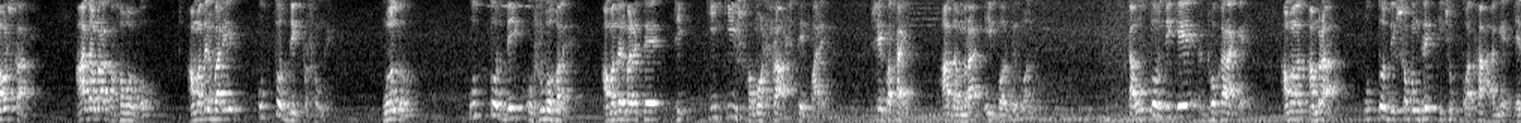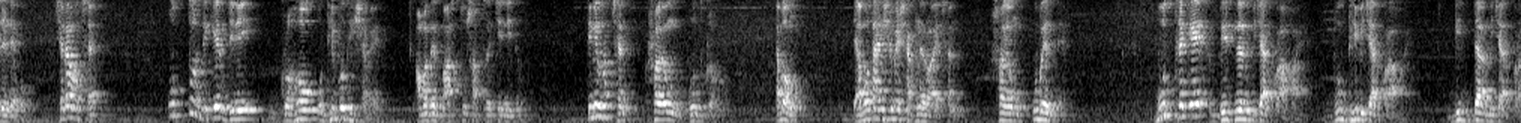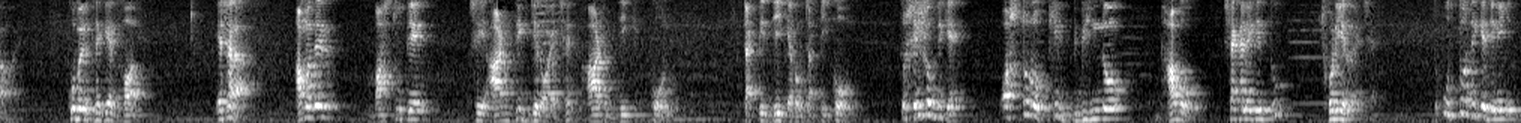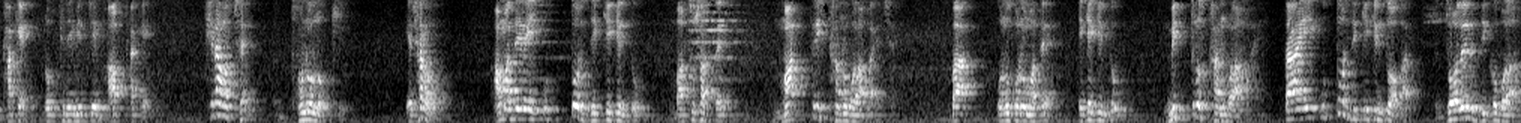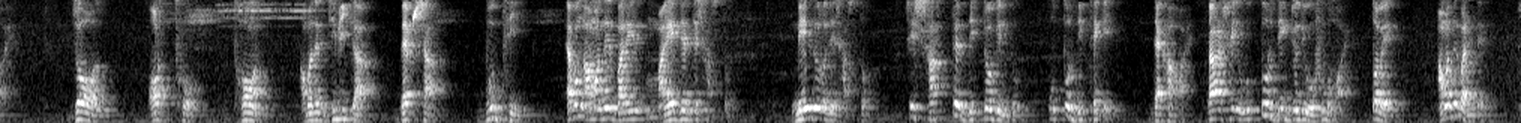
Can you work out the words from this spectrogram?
নমস্কার, আজ আমরা কথা বলব আমাদের বাড়ির উত্তর দিক প্রসঙ্গে। মূলত, উত্তর দিক অশুভ হলে আমাদের বাড়িতে ঠিক কি কি সমস্যা আসতে পারে, সে কথাই আজ আমরা এই পর্বে বলব। তা উত্তর দিকে ঢোকার আগে আমার আমরা উত্তর দিক সম্বন্ধে কিছু কথা আগে জেনে নেব। সেটা হচ্ছে, উত্তর দিকের যিনি গ্রহ অধিপতি হিসাবে আমাদের বাস্তুশাস্ত্রে চিহ্নিত, তিনি হচ্ছেন স্বয়ং বুধ গ্রহ এবং দেবতা হিসেবে সেখানে রয়েছেন স্বয়ং কুবের দেব। বুধ থেকে বিজনেস বিচার করা হয়, বুদ্ধি বিচার করা হয়, বিদ্যা বিচার করা হয়, কুবের থেকে ধন। এছাড়া আমাদের বাস্তুতে সেই আট দিক যে রয়েছে, আট দিক কোণ, চারটি দিক এবং চারটি কোণ, তো সেই সব দিকে অষ্টলক্ষ্মীর বিভিন্ন ভাবও সেখানে কিন্তু ছড়িয়ে রয়েছে। তো উত্তর দিকে যিনি থাকেন লক্ষ্মী দেবীর যে ভাব থাকে, সেটা হচ্ছে ধনলক্ষ্মী। এছাড়াও আমাদের এই উত্তর দিককে কিন্তু বাস্তুশাস্ত্রে মাতৃস্থানও বলা হয়েছে বা কোনো কোনো মতে একে কিন্তু মিত্রস্থান বলা হয়। তাই উত্তর দিককে কিন্তু আবার জলের দিকও বলা হয়। জল, অর্থ, ধন, আমাদের জীবিকা, ব্যবসা বুদ্ধি এবং আমাদের বাড়ির মায়েদের যে স্বাস্থ্য, মেয়েদেরও যে স্বাস্থ্য, সেই স্বাস্থ্যের দিকটাও কিন্তু উত্তর দিক থেকে দেখা হয়। তা সেই উত্তর দিক যদি অশুভ হয়, তবে আমাদের বাড়িতে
